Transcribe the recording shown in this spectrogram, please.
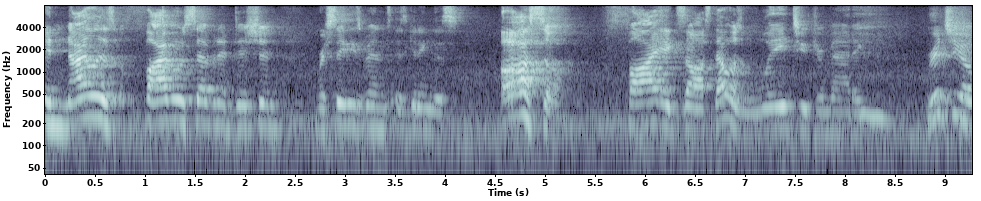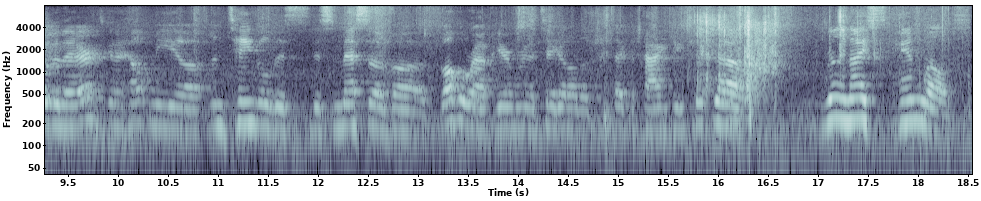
In Nyla's 507 edition, Mercedes-Benz is getting this awesome Fi exhaust. That was way too dramatic. Richie over there is gonna help me uh, untangle this this mess of uh, bubble wrap here. We're gonna take out all the protective packaging. Check that out. Really nice hand welds.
